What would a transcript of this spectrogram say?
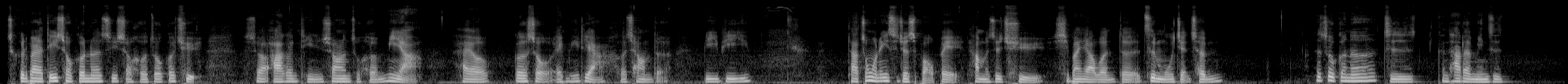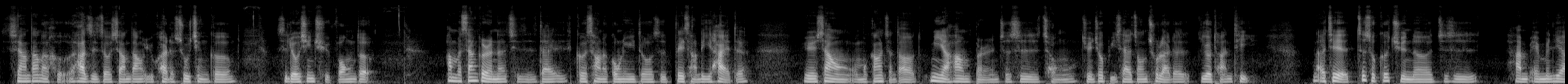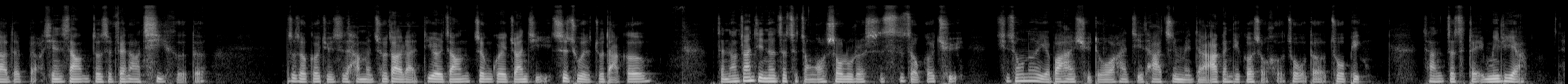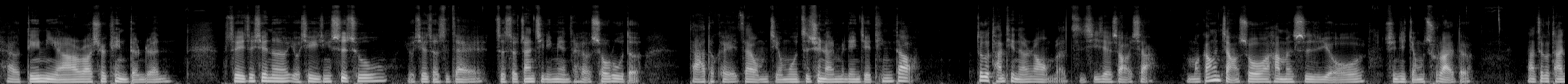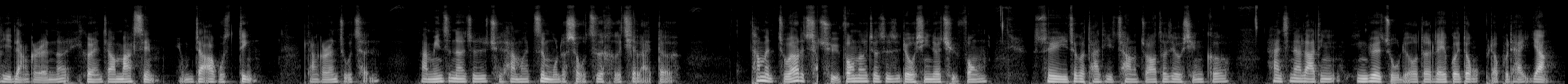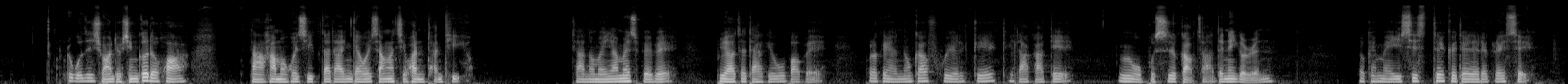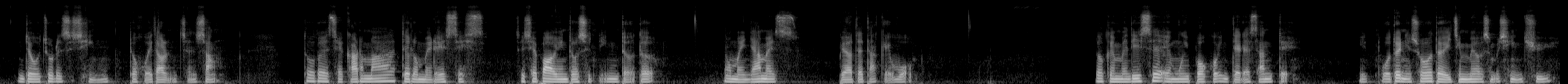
这个礼拜的第一首歌呢，是一首合作歌曲，是由阿根廷双人组合米娅还有歌手 Emilia 合唱的《BB》。它中文的意思就是“宝贝”，他们是取西班牙文的字母简称。那这首歌呢，其实跟它的名字相当的合，它是一首相当愉快的抒情歌，是流行曲风的。他们三个人呢，其实在歌唱的功力都是非常厉害的。因为像我们刚刚讲到，米娅他们本人就是从选秀比赛中出来的一个团体。而且这首歌曲呢，就是和 Emilia 的表现上都是非常契合的。这首歌曲是他们出道以来第二张正规专辑试出的主打歌。整张专辑呢，这次总共收录了十四首歌曲，其中呢也包含许多和其他知名的阿根廷歌手合作的作品，像这次的 Emilia，还有 Dini 啊、Russia King 等人。所以这些呢，有些已经试出，有些则是在这次专辑里面才有收录的。大家都可以在我们节目资讯栏里面链接听到。这个团体呢，让我们来仔细介绍一下。我们刚刚讲说他们是由选秀节目出来的，那这个团体两个人呢，一个人叫 Maxim，我们叫阿古斯丁，两个人组成。那名字呢，就是取他们字母的首字合起来的。他们主要的曲风呢，就是流行的曲风，所以这个团体唱的主要都是流行歌，和现在拉丁音乐主流的雷鬼动物比较不太一样。如果是喜欢流行歌的话，那他们会是大家应该会相当喜欢的团体。加诺梅亚梅斯贝贝，不要再打给我，宝贝，不要给人弄搞复的给给拉卡给，因为我不是搞砸的那个人。Lo que me hiciste que te regrese，你对我做的事情都回到了你身上。Todo ese karma te lo mereces，这些报应都是你应得的。No me llames，不要再打给我。Lo que me dice es muy poco interesante，你我对你说的已经没有什么兴趣。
